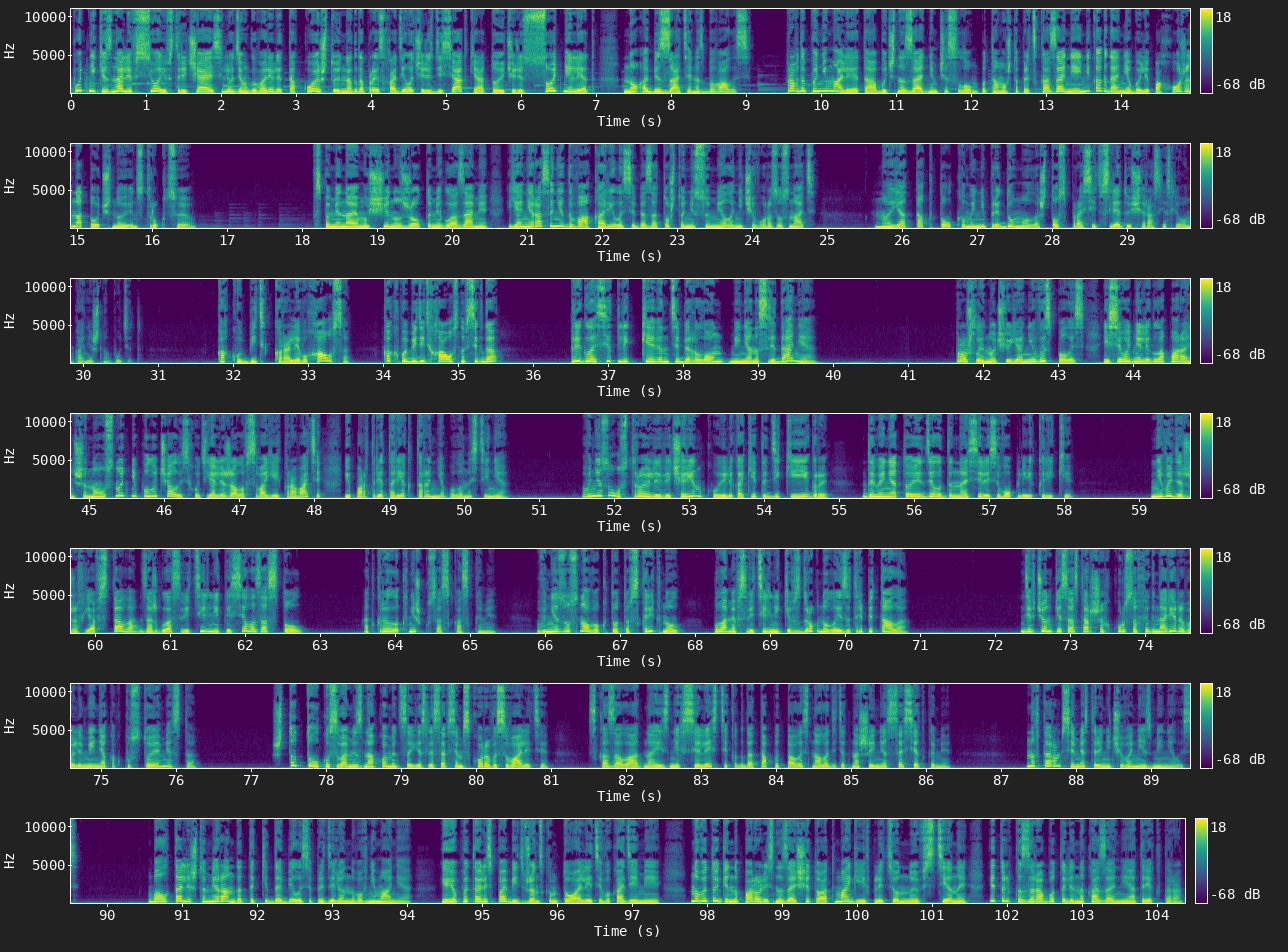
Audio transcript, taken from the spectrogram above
Путники знали все и, встречаясь, людям говорили такое, что иногда происходило через десятки, а то и через сотни лет, но обязательно сбывалось. Правда, понимали это обычно задним числом, потому что предсказания никогда не были похожи на точную инструкцию. Вспоминая мужчину с желтыми глазами, я не раз и не два корила себя за то, что не сумела ничего разузнать. Но я так толком и не придумала, что спросить в следующий раз, если он, конечно, будет. Как убить королеву хаоса? Как победить хаос навсегда — Пригласит ли Кевин Тиберлон меня на свидание? Прошлой ночью я не выспалась и сегодня легла пораньше, но уснуть не получалось, хоть я лежала в своей кровати и портрета ректора не было на стене. Внизу устроили вечеринку или какие-то дикие игры. До меня то и дело доносились вопли и крики. Не выдержав, я встала, зажгла светильник и села за стол. Открыла книжку со сказками. Внизу снова кто-то вскрикнул, пламя в светильнике вздрогнуло и затрепетало. Девчонки со старших курсов игнорировали меня как пустое место. «Что толку с вами знакомиться, если совсем скоро вы свалите?» — сказала одна из них Селесте, когда та пыталась наладить отношения с соседками. На втором семестре ничего не изменилось. Болтали, что Миранда таки добилась определенного внимания — ее пытались побить в женском туалете в академии, но в итоге напоролись на защиту от магии, вплетенную в стены, и только заработали наказание от ректора.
